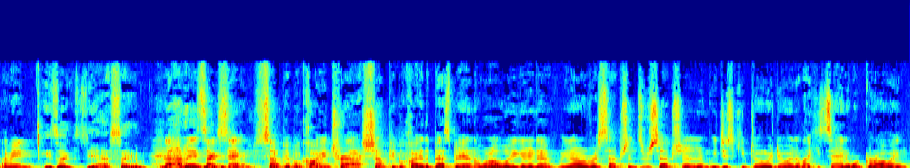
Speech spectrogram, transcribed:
I mean, He's like, yeah, same. no, I mean, it's like same. some people call you trash, some people call you the best band in the world. What are you going to do? You know, reception's reception, and we just keep doing what we're doing. And like he's saying, we're growing.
